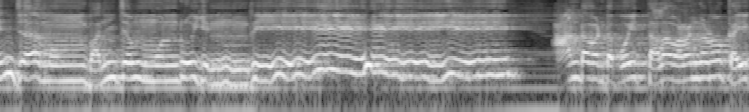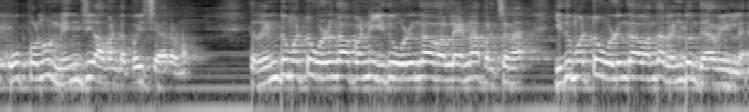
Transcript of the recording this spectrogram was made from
நெஞ்சமும் வஞ்சம் ஒன்று இன்றி. ஆண்டவன்ட்ட போய் தலை வணங்கணும் கை கூப்பணும் நெஞ்சு அவன்கிட்ட போய் சேரணும். ரெண்டு மட்டும் ஒழுங்கா பண்ணி இது ஒழுங்கா வரலைன்னா பிரச்சனை. இது மட்டும் ஒழுங்கா வந்தா ரெண்டும் தேவையில்லை.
